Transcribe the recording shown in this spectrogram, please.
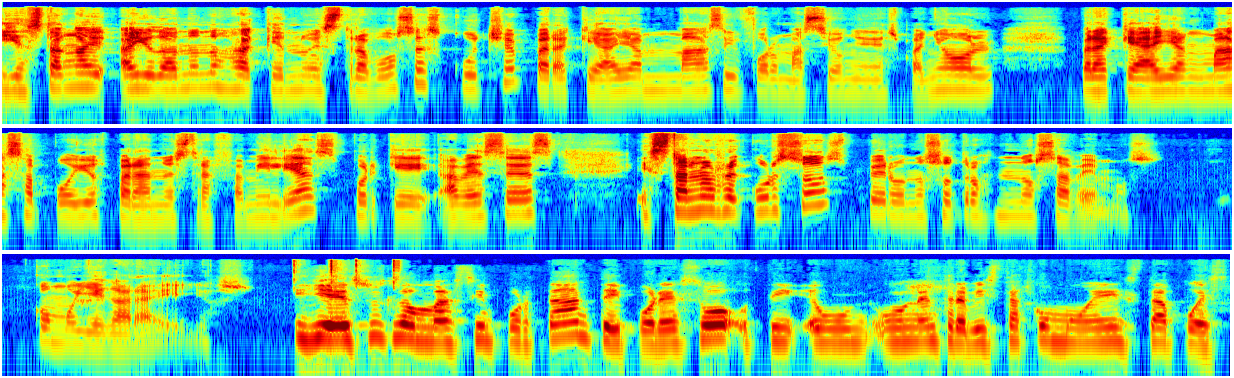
y están ayudándonos a que nuestra voz se escuche para que haya más información en español, para que hayan más apoyos para nuestras familias, porque a veces están los recursos, pero nosotros no sabemos cómo llegar a ellos. Y eso es lo más importante y por eso una entrevista como esta, pues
